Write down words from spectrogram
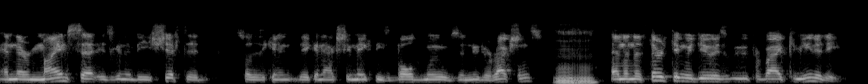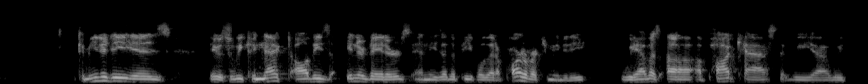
and their mindset is going to be shifted so that they can they can actually make these bold moves in new directions Mm-hmm. and then the third thing we do is we provide community community is is we connect all these innovators and these other people that are part of our community we have a, a podcast that we uh, we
